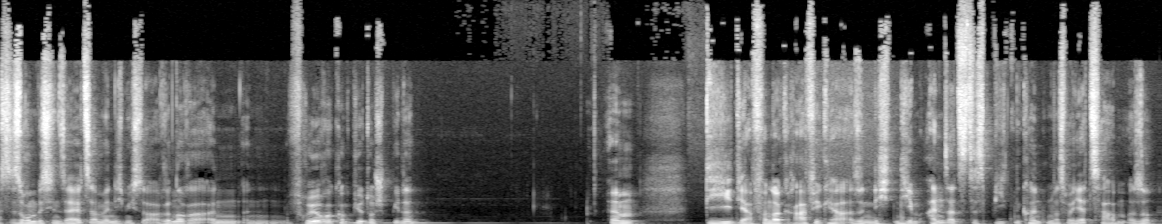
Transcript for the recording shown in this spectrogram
das ist auch ein bisschen seltsam, wenn ich mich so erinnere an, an frühere Computerspiele, ähm, die ja von der Grafik her also nicht, nicht im Ansatz das bieten konnten, was wir jetzt haben. Also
